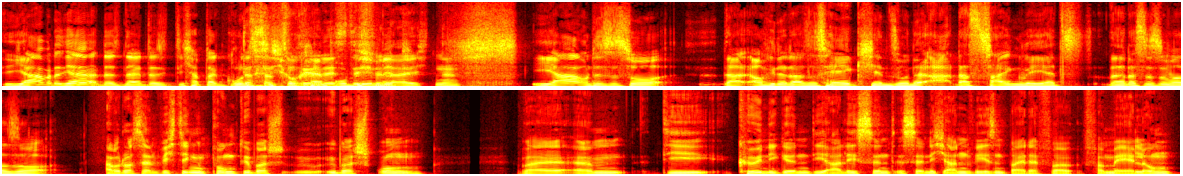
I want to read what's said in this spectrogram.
Ja, aber ja, das, das, ich habe da grundsätzlich auch kein Problem vielleicht, mit. Ne? Ja, und es ist so, da auch wieder das Häkchen so, ne? Ah, das zeigen wir jetzt. Ne? Das ist immer so. Aber du hast ja einen wichtigen Punkt übers übersprungen, weil ähm, die Königin, die Alice sind, ist ja nicht anwesend bei der Ver Vermählung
